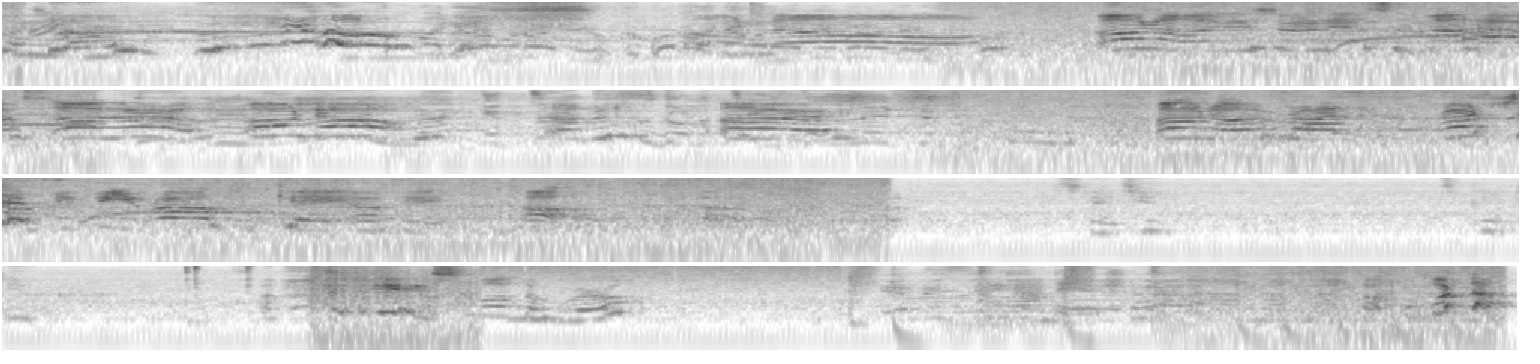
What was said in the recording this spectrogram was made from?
Oh no! Oh no! Oh no! Oh no! There's an SML house. Oh no! Oh no! Oh, oh no! Run! Run! Seventy feet! Wrong. Okay. Okay. Uh oh. Uh oh. What's gonna do? What's gonna do? Did it explode the world? On, intro. Oh, what the?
